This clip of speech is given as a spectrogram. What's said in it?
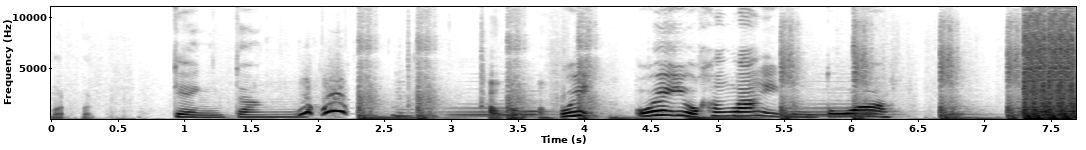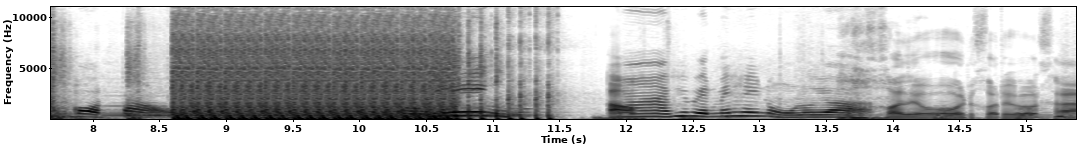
หมดหมดเก่งจัง เอาเอาเอาอุ้ยอุ้ยอยู่ข้างล่างอีกหนึ่งตัวบอดเปล่าหนูยิงเอาอ่าพี่เบนไม่ให้หนูเลยอะเอาขอโทษขอโทษครั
